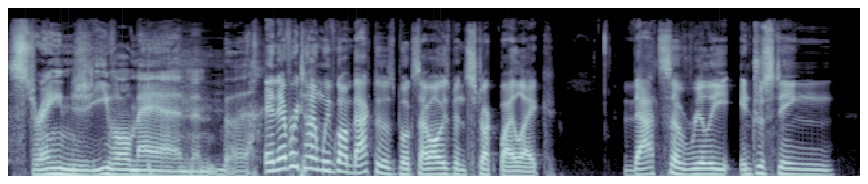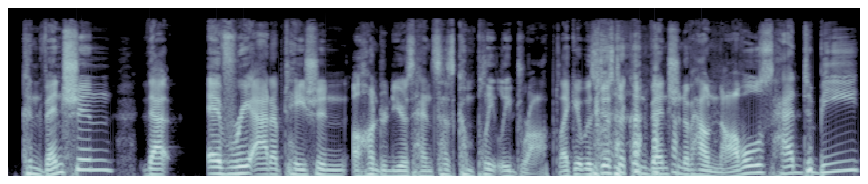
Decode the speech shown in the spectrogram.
strange evil man and ugh. and every time we've gone back to those books i've always been struck by like that's a really interesting convention that every adaptation a hundred years hence has completely dropped like it was just a convention of how novels had to be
